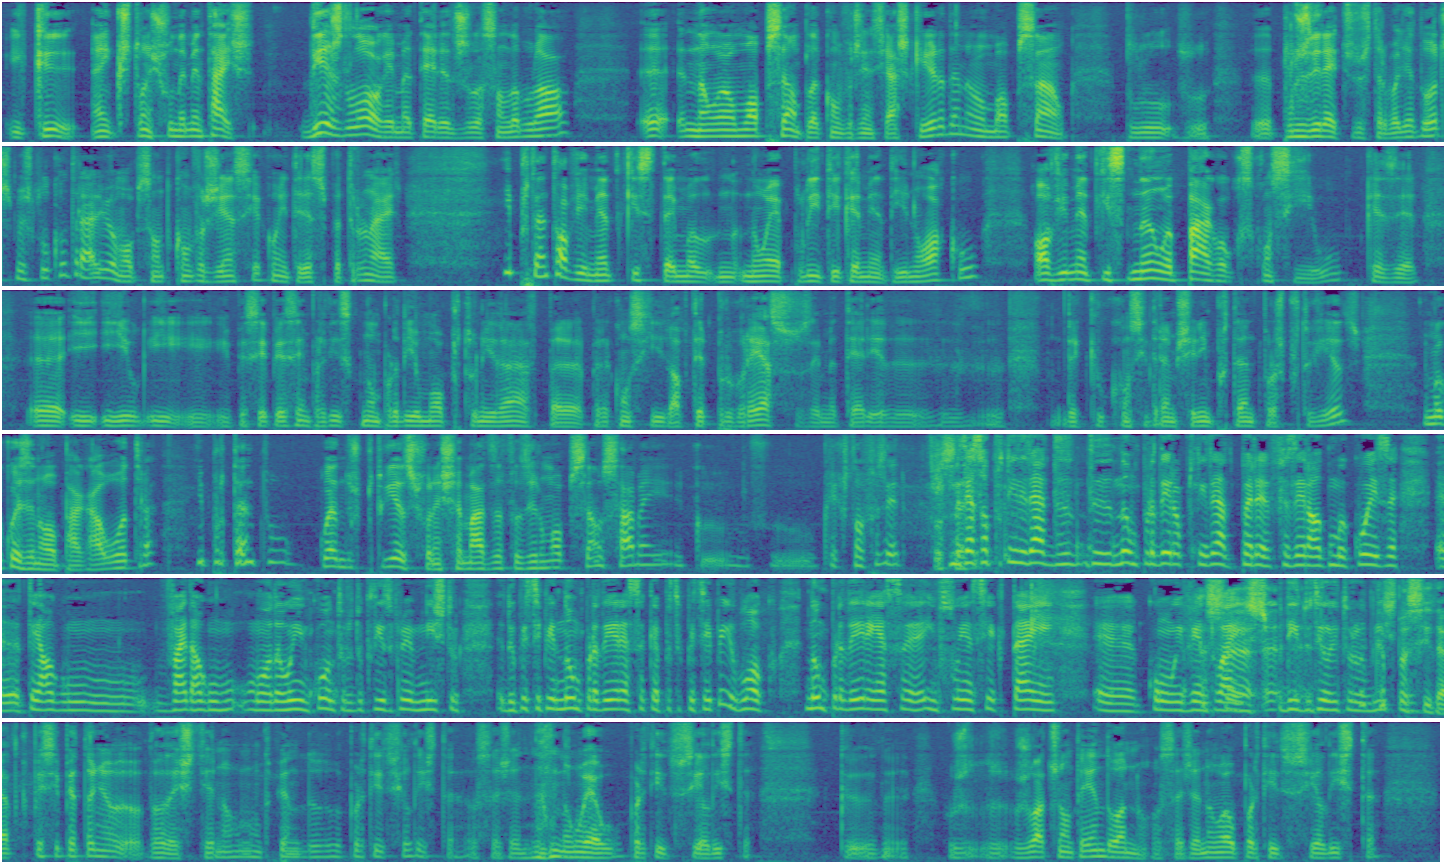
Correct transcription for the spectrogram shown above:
E que, em questões fundamentais, desde logo em matéria de legislação laboral, não é uma opção pela convergência à esquerda, não é uma opção pelo, uh, pelos direitos dos trabalhadores, mas, pelo contrário, é uma opção de convergência com interesses patronais. E, portanto, obviamente que isso tem uma, não é politicamente inócuo, obviamente que isso não apaga o que se conseguiu, quer dizer, Uh, e, e, e, e, o PCP sempre disse que não perdia uma oportunidade para, para conseguir obter progressos em matéria de, de, daquilo que consideramos ser importante para os portugueses. Uma coisa não apaga a outra e, portanto, quando os portugueses forem chamados a fazer uma opção, sabem o que é que estão a fazer. Ou Mas essa oportunidade de, de, não perder a oportunidade para fazer alguma coisa uh, tem algum, vai de algum modo ao encontro do pedido do Primeiro-Ministro do PCP não perder essa capacidade, PCP e o Bloco não perderem essa influência que têm uh, com eventuais essa, pedidos eleitoralistas? A capacidade que o PCP tem ou deixe ter não, não depende do Partido Socialista. Ou seja, não, não é o Partido Socialista que os, os votos não têm dono, ou seja, não é o Partido Socialista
